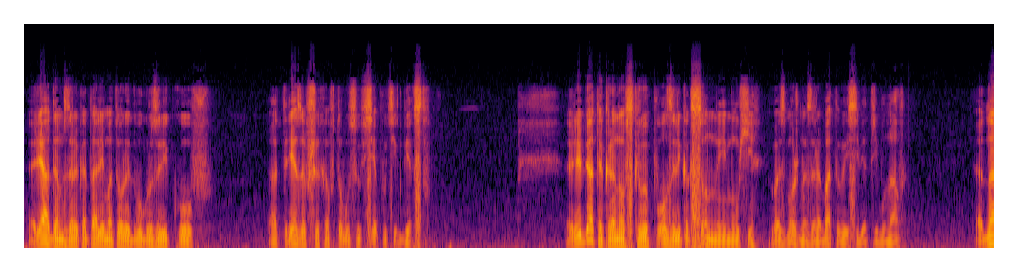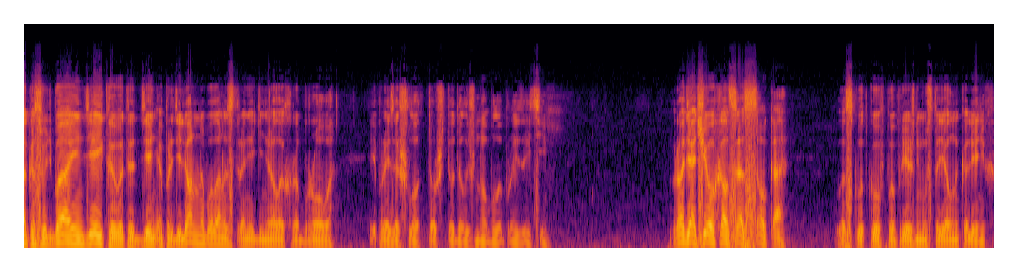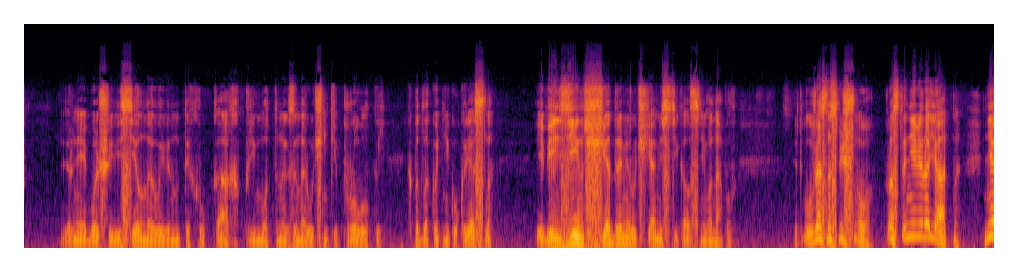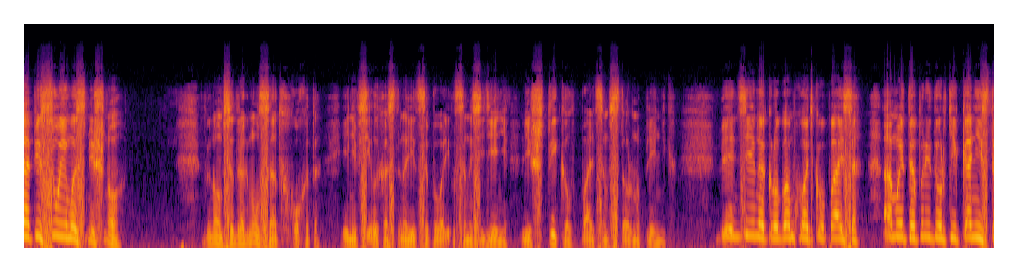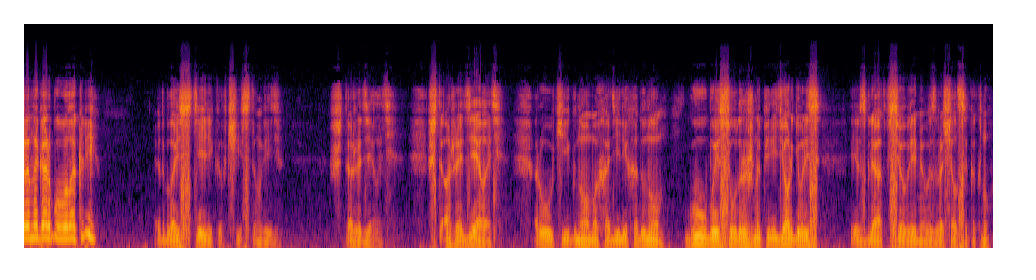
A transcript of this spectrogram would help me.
рядом зарокотали моторы двух грузовиков, отрезавших автобусу все пути к бегству. Ребята Крановского ползали, как сонные мухи, возможно, зарабатывая себе трибунал. Однако судьба индейка в этот день определенно была на стороне генерала Храброва, и произошло то, что должно было произойти. Вроде очухался, сука. Лоскутков по-прежнему стоял на коленях, вернее, больше висел на вывернутых руках, примотанных за наручники проволокой к подлокотнику кресла, и бензин щедрыми ручьями стекал с него на пол. Это было ужасно смешно, просто невероятно неописуемо смешно. Гном содрогнулся от хохота и не в силах остановиться, повалился на сиденье, лишь тыкал пальцем в сторону пленника. Бензина кругом хоть купайся, а мы-то придурки канистра на горбу волокли. Это была истерика в чистом виде. Что же делать? Что же делать? Руки гнома ходили ходуном, губы судорожно передергивались, и взгляд все время возвращался к окну.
